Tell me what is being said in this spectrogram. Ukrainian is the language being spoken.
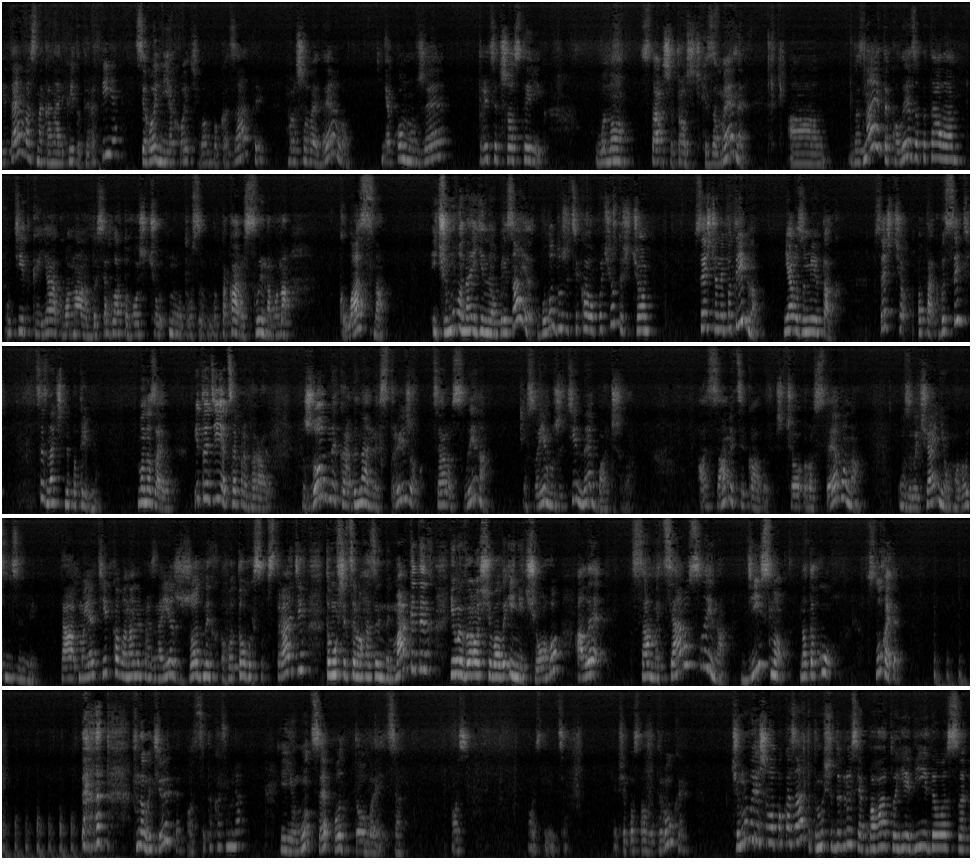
Вітаю вас на каналі Квітотерапія. Сьогодні я хочу вам показати грошове дерево, якому вже 36 рік. Воно старше трошечки за мене. А, ви знаєте, коли я запитала у тітки, як вона досягла того, що ну, така рослина, вона класна, і чому вона її не обрізає, було дуже цікаво почути, що все, що не потрібно, я розумію так. Все, що отак висить, це значить не потрібно. Воно зайве. І тоді я це прибираю. Жодних кардинальних стрижок ця рослина у своєму житті не бачила. А саме цікаве, що росте вона у звичайній огородній землі. Так, моя тітка вона не признає жодних готових субстратів, тому що це магазинний маркетинг, і ми вирощували і нічого. Але саме ця рослина дійсно на таку. Слухайте. Ну, ви чуєте? Ось це така земля. І йому це подобається. Ось. Ось дивіться. Якщо поставити руки. Чому вирішила показати? Тому що дивлюсь, як багато є відео з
